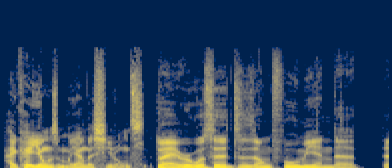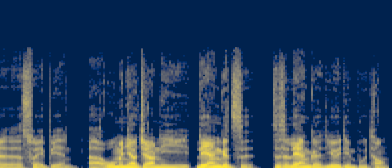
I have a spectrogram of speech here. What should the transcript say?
还可以用什么样的形容词？对，如果是这种负面的的随便啊、呃，我们要教你两个字，这是两个有一点不同。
